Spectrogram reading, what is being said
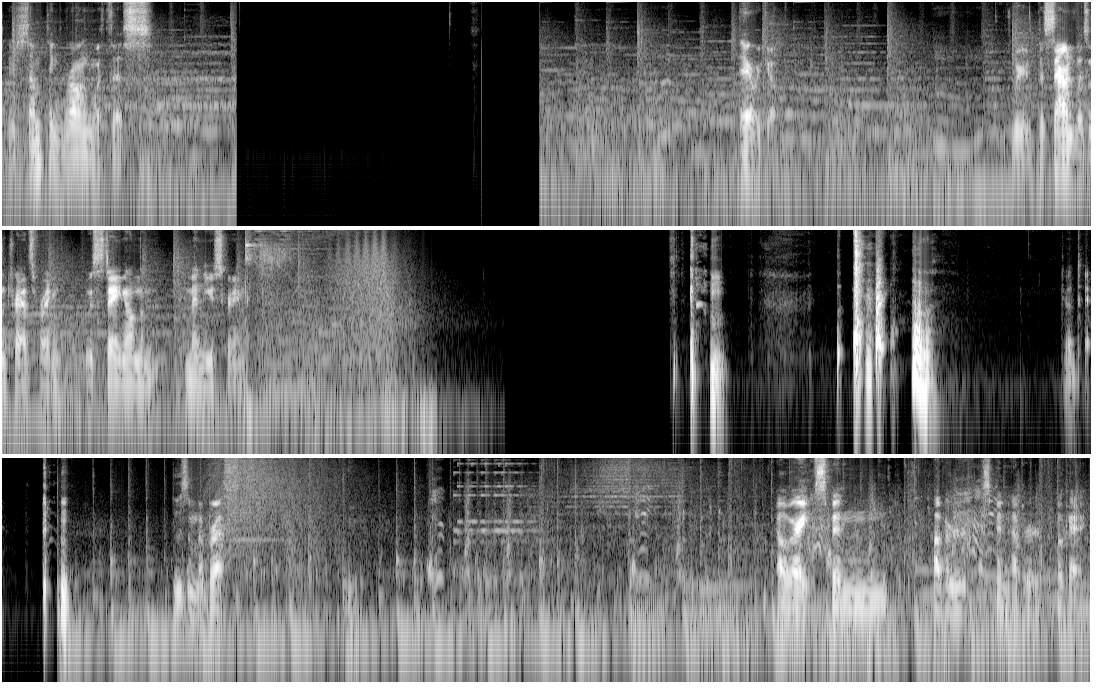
There's something wrong with this. There we go. Mm-hmm. Weird, the sound wasn't transferring. It was staying on the menu screen. Losing my breath. Oh, right. Spin, hover, spin, hover. Okay.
